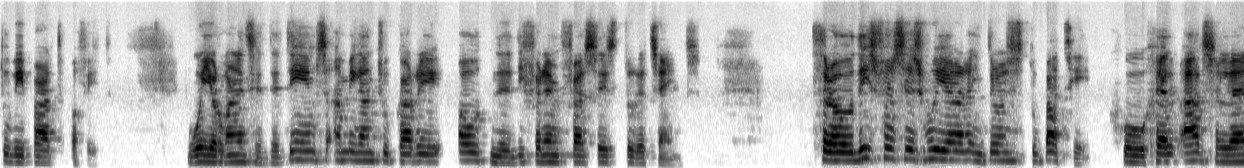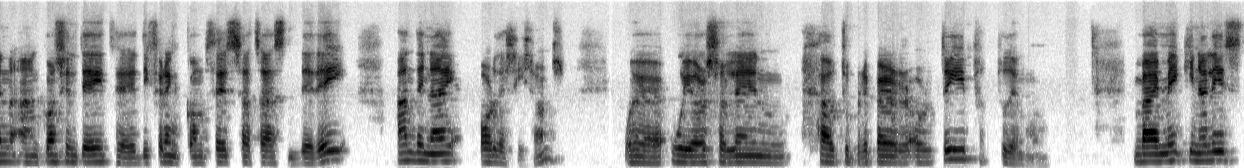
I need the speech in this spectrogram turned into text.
to be part of it we organized the teams and began to carry out the different phases to the change. Through these phases, we are introduced to Patsy, who help us learn and consolidate uh, different concepts such as the day and the night or the seasons. We also learn how to prepare our trip to the moon. By making a list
